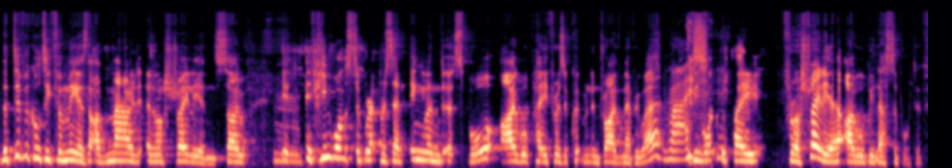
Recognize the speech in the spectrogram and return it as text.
the difficulty for me is that I've married an Australian. So, if, if he wants to represent England at sport, I will pay for his equipment and drive him everywhere. Right. If he wants to play for Australia, I will be less supportive.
